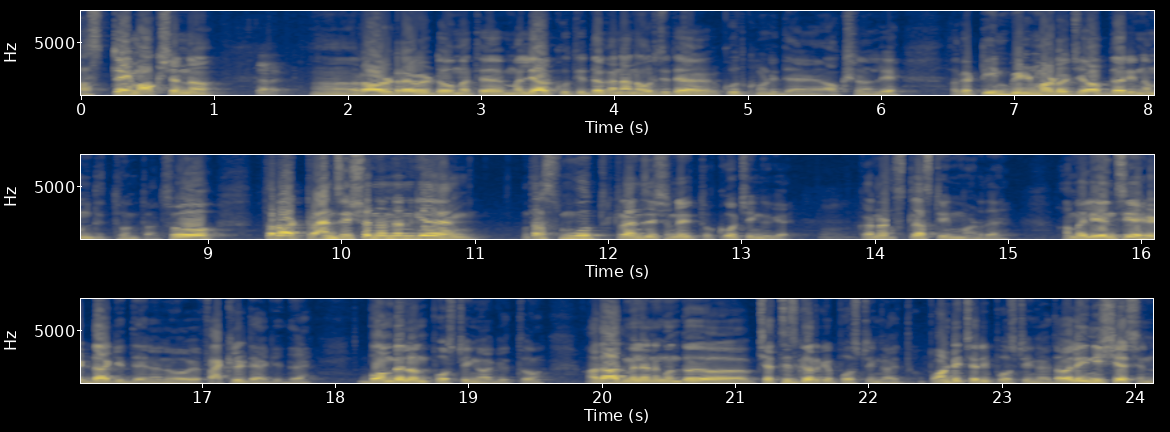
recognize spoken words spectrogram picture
first time action correct Rahul Dravid ಮತ್ತು ಮಲ್ಯಾರ್ ಕೂತಿದ್ದಾಗ ನಾನು ಅವ್ರ ಜೊತೆ ಕೂತ್ಕೊಂಡಿದ್ದೆ ಆಕ್ಷನಲ್ಲಿ ಆಗ ಟೀಮ್ ಬಿಲ್ಡ್ ಮಾಡೋ ಜವಾಬ್ದಾರಿ ನಮ್ದಿತ್ತು ಅಂತ. ಸೊ ಥರ ಟ್ರಾನ್ಸಿಷನ್ ನನಗೆ ಒಂಥರ ಸ್ಮೂತ್ ಟ್ರಾನ್ಸಿಷನ್ ಇತ್ತು ಕೋಚಿಂಗಿಗೆ ಕನ್ನಡ ಫಸ್ಟ್ ಕ್ಲಾಸ್ ಟೀಮ್ ಮಾಡಿದೆ. ಆಮೇಲೆ ಎನ್ ಸಿ ಎ ಹೆಡ್ ಆಗಿದ್ದೆ ನಾನು ಫ್ಯಾಕಲ್ಟಿ ಆಗಿದ್ದೆ. ಬಾಂಬೆಲಿ ಒಂದು ಪೋಸ್ಟಿಂಗ್ ಆಗಿತ್ತು. ಅದಾದಮೇಲೆ ನನಗೊಂದು ಛತ್ತೀಸ್ಗಢ್ಗೆ ಪೋಸ್ಟಿಂಗ್ ಆಯಿತು. ಪಾಂಡಿಚೇರಿ ಪೋಸ್ಟಿಂಗ್ ಆಯಿತು. ಅವೆಲ್ಲ ಇನಿಷಿಯೇಷನ್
